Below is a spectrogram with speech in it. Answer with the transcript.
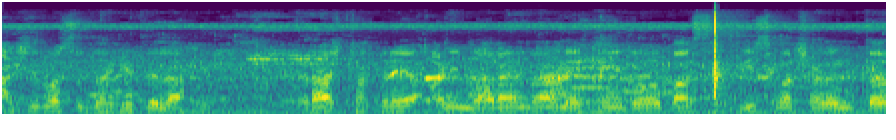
आशीर्वादसुद्धा घेतलेला आहे. राज ठाकरे आणि नारायण राणे हे जवळपास वीस वर्षानंतर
